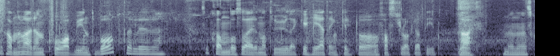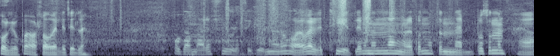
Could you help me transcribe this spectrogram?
det kan jo være en påbegynt båt, eller så kan det også være natur. Det er ikke helt enkelt å fastslå akkurat tid. Nei. Men eh, skålgropa er i hvert fall veldig tydelig. Og den der fuglefiguren der var jo veldig tydelig, men den mangler på en måte nebb og sånn. Men Ja,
